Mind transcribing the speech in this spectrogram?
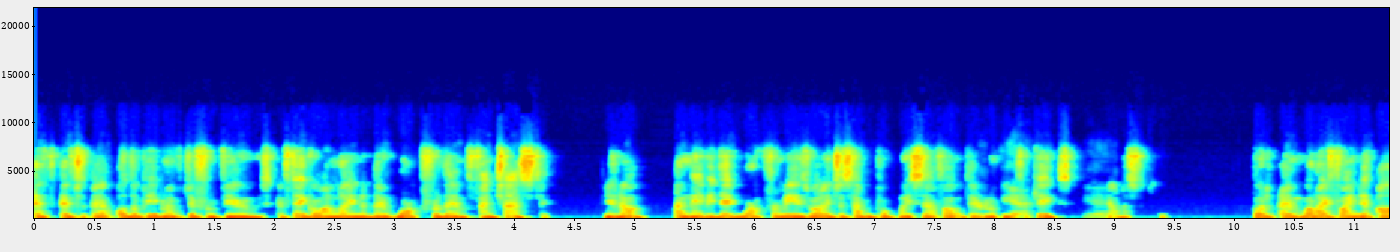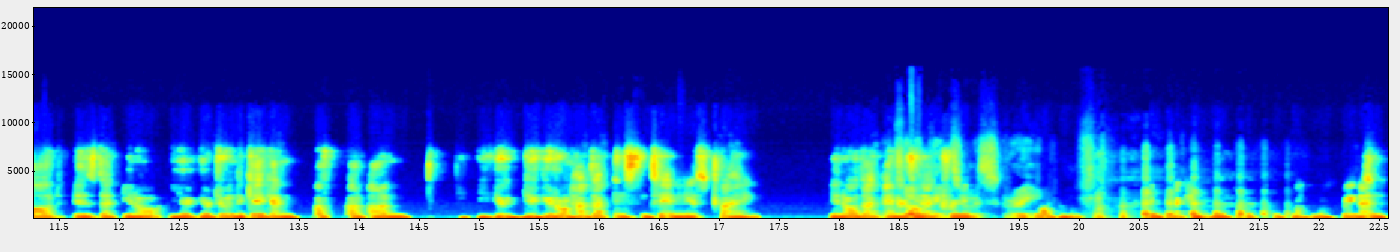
if, if uh, other people have different views, if they go online and they work for them, fantastic, you know? And maybe they'd work for me as well. I just haven't put myself out there looking Yeah. for gigs, to Yeah. be honest. But um, what I find it odd is that, you know, you're, you're doing the gig and, uh, and, and you, you, you don't have that instantaneous clang, you know, that energy, talking that creates to a screen. exactly. And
